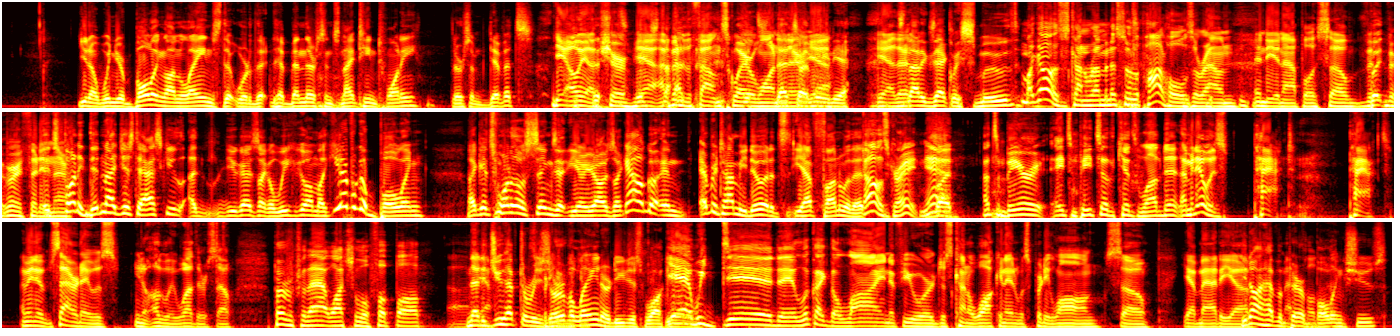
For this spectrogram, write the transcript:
you know when you're bowling on lanes that were that have been there since 1920, there's some divots. Yeah, oh yeah, sure. Yeah, I've been to the Fountain Square one. That's and what I there, mean. Yeah, yeah. it's not exactly smooth. Oh my God, this is kind of reminiscent of the potholes around Indianapolis. So v- But very fitting It's there. funny. Didn't I just ask you, uh, you guys, like a week ago? I'm like, you ever go bowling? Like it's one of those things that you know you're always like, I'll go, and every time you do it, it's you have fun with it. Oh, it was great. Yeah, But- had some beer, ate some pizza. The kids loved it. I mean, it was packed, packed. I mean, it, Saturday was you know ugly weather, so perfect for that. Watch a little football. Uh, now, yeah. did you have to reserve a lane, or do you just walk in? Yeah, we did. It looked like the line, if you were just kind of walking in, was pretty long. So yeah, Maddie. Uh, You know, I have a pair of bowling shoes.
